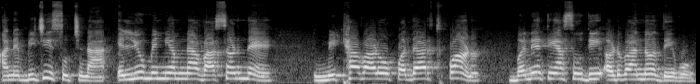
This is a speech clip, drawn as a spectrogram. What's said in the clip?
અને બીજી સૂચના, એલ્યુમિનિયમના વાસણને મીઠાવાળો પદાર્થ પણ બને ત્યાં સુધી અડવા ન દેવો.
